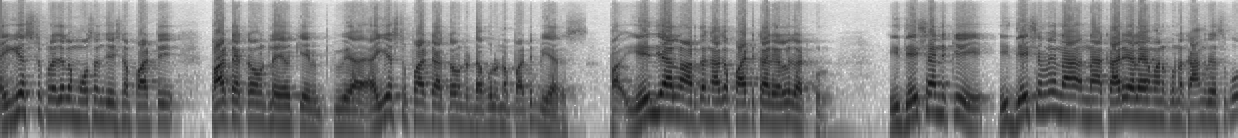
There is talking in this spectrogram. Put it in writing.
హయ్యెస్ట్ ప్రజల మోసం చేసిన పార్టీ పార్టీ అకౌంట్లో హయ్యెస్ట్ పార్టీ అకౌంట్ డబ్బులు ఉన్న పార్టీ బీఆర్ఎస్. ఏం చేయాలనో అర్థం కాక పార్టీ కార్యాలయాలు కట్టుకురు. ఈ దేశానికి ఈ దేశమే నా నా కార్యాలయం అనుకున్న కాంగ్రెస్కు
